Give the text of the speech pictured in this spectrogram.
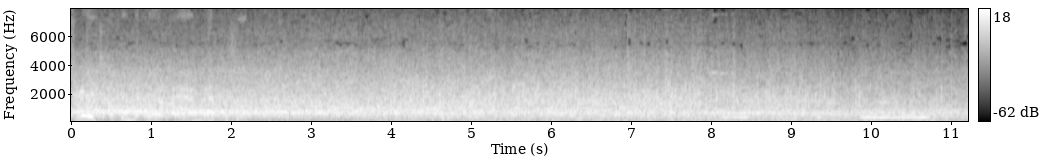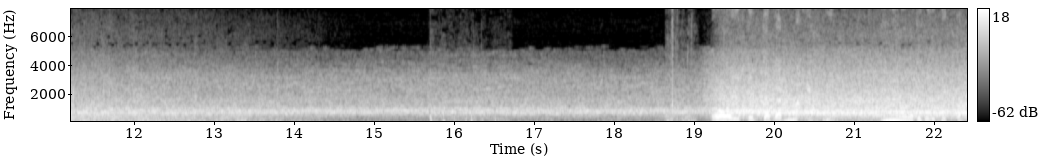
Straight up in the air and that was it. Oh, he picked up that nicely. Beautifully picked up.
